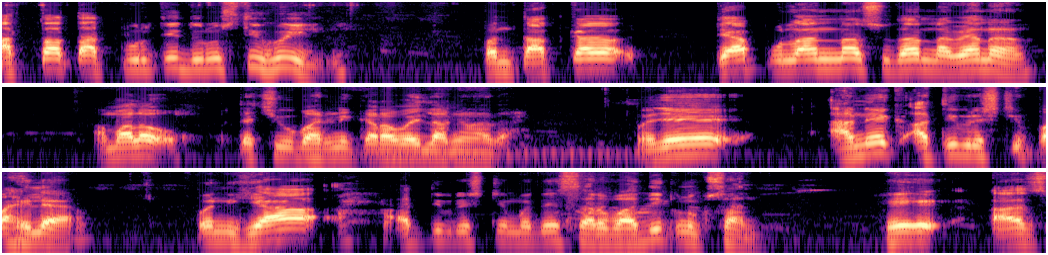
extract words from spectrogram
आत्ता तात्पुरती दुरुस्ती होईल. पण तात्काळ त्या पुलांना सुद्धा नव्यानं आम्हाला त्याची उभारणी करावी लागणार आहे. म्हणजे अनेक अतिवृष्टी पाहिल्या पण ह्या अतिवृष्टीमध्ये सर्वाधिक नुकसान हे आज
